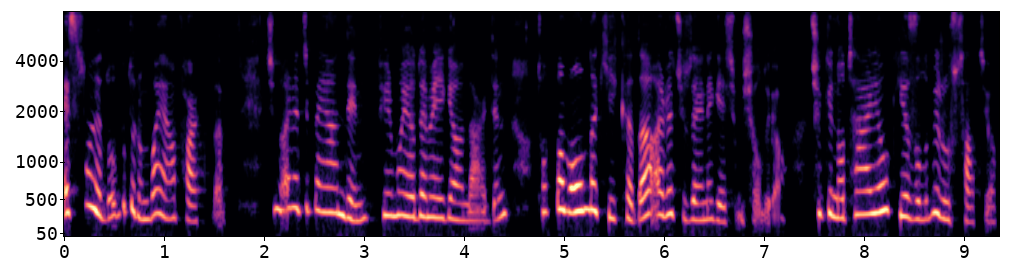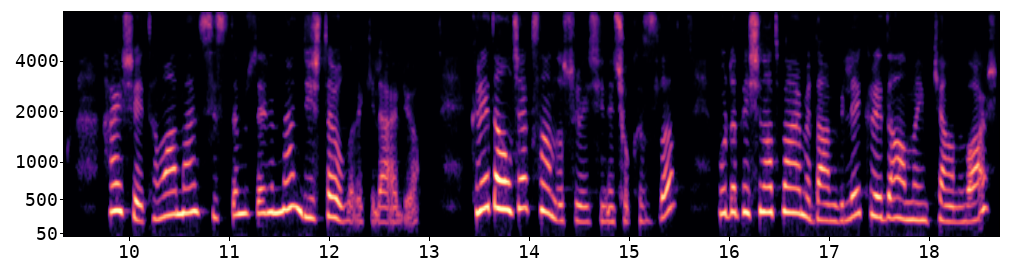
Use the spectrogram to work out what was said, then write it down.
Estonya'da bu durum bayağı farklı. Şimdi aracı beğendin, firmaya ödemeyi gönderdin. Toplam 10 dakikada araç üzerine geçmiş oluyor. Çünkü noter yok, yazılı bir ruhsat yok. Her şey tamamen sistem üzerinden dijital olarak ilerliyor. Kredi alacaksan da süreç yine çok hızlı. Burada peşinat vermeden bile kredi alma imkanı var.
